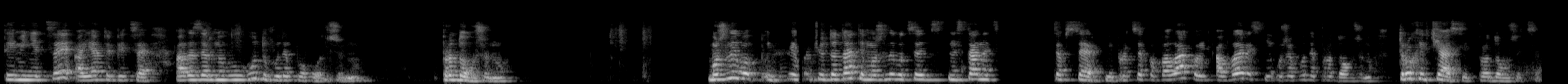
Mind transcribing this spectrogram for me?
Ти мені це, а я тобі це. Але зернову угоду буде погоджено, продовжено. Можливо, я хочу додати, можливо, це не станеться в серпні. Про це побалакають, а в вересні вже буде продовжено. Трохи в часі продовжиться.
